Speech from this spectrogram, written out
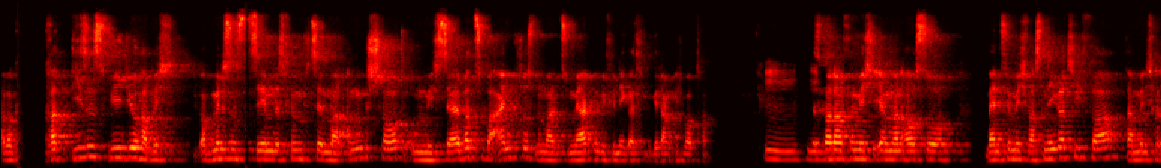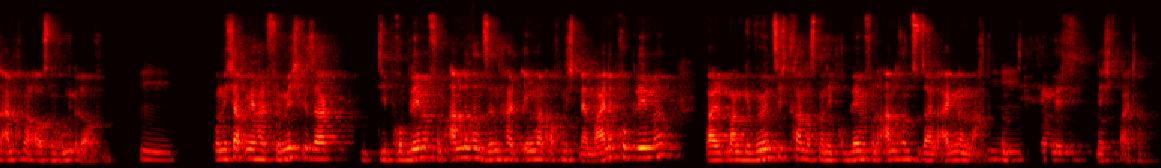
Aber gerade dieses Video habe ich glaub, mindestens 10 bis 15 Mal angeschaut, um mich selber zu beeinflussen und mal zu merken, wie viele negative Gedanken ich überhaupt habe. Mhm. Das war dann für mich irgendwann auch so, wenn für mich was negativ war, dann bin ich halt einfach mal außen rumgelaufen. Mhm. Und ich habe mir halt für mich gesagt, die Probleme von anderen sind halt irgendwann auch nicht mehr meine Probleme, weil man gewöhnt sich daran, dass man die Probleme von anderen zu seinen eigenen macht. Mhm. Und die finde ich nicht weiter.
